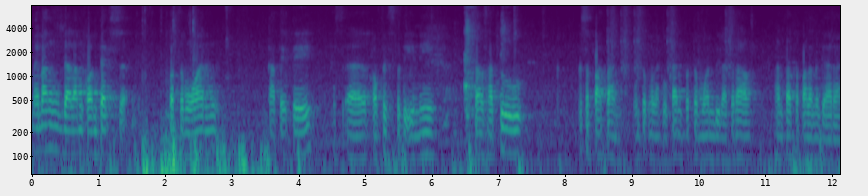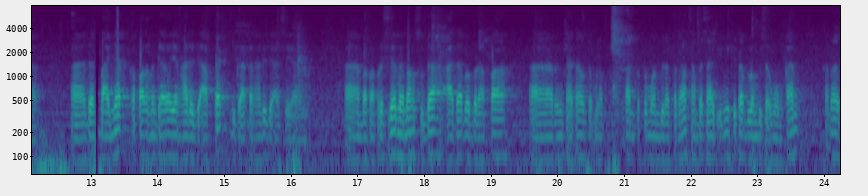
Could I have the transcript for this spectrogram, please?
memang dalam konteks pertemuan KTT Eh, konflik seperti ini salah satu kesempatan untuk melakukan pertemuan bilateral antar kepala negara. Uh, dan banyak kepala negara yang hadir di APEC juga akan hadir di ASEAN. Uh, Bapak Presiden memang sudah ada beberapa rencana untuk melakukan pertemuan bilateral. Sampai saat ini kita belum bisa umumkan karena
